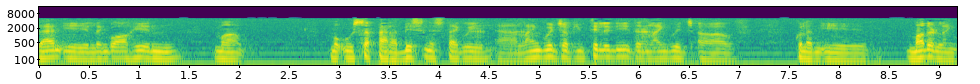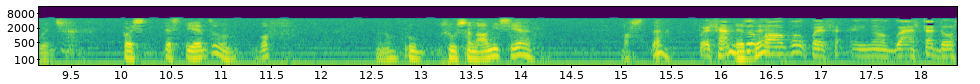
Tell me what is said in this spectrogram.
dan i lengguahin ma mausa para business tagwi uh, language of utility dan language of kulang i mother language pues desde itu gof you know hu hu sanami sia basta Pues it? pago, pues, know, guasta dos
